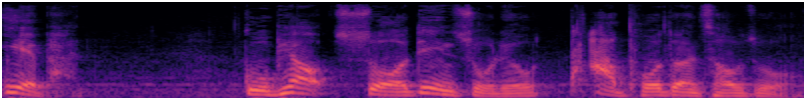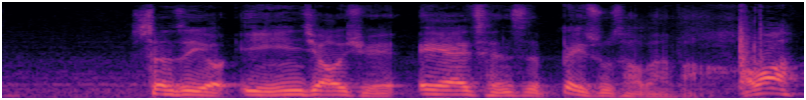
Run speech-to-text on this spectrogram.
夜盘，股票锁定主流大波段操作，甚至有影音教学 AI 城市倍数操盘法，好不好？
